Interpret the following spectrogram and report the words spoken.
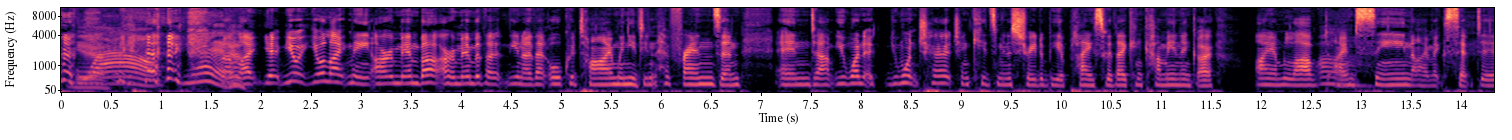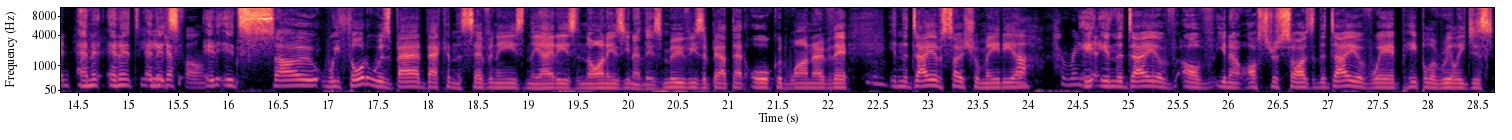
Wow. Yeah. I'm like, yeah, you're you're like me. I remember, I remember that you know that awkward time when you didn't have friends, and and um, you want you want church and kids ministry to be a place where they can come in and go. I am loved. I am ah. seen. I'm accepted. And it, and it, and it's it, it's so we thought it was bad back in the seventies and the eighties and nineties. You know, there's movies about that awkward one over there. Mm. In the day of social media, Oh, horrendous. in the day of of you know ostracized, the day of where people are really just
